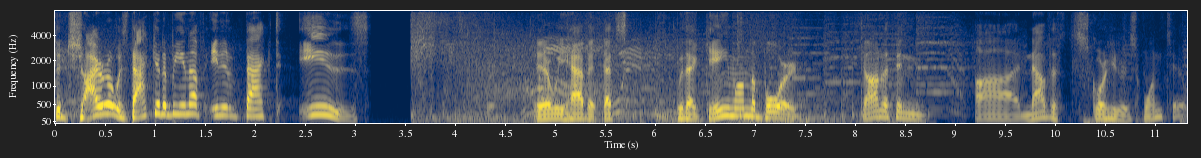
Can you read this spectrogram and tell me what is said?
The gyro, is that going to be enough? It, in fact, is. There we have it. That's with a game on the board. Jonathan, uh, now the score here is 1 2.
